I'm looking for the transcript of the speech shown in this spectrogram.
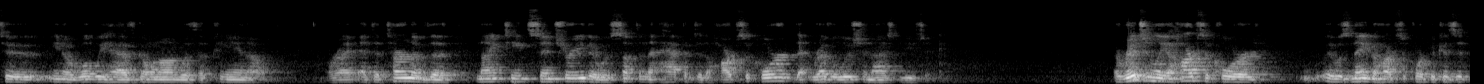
to you know, what we have going on with a piano. All right, At the turn of the 19th century, there was something that happened to the harpsichord that revolutionized music. Originally, a harpsichord, it was named a harpsichord because it,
